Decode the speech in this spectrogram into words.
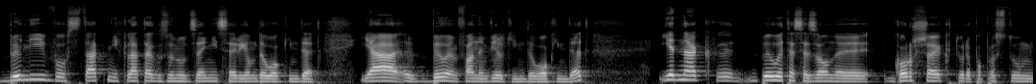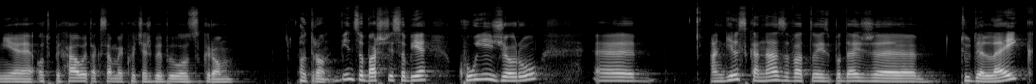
byli w ostatnich latach znudzeni serią The Walking Dead. Ja y, byłem fanem wielkim The Walking Dead, jednak były te sezony gorsze, które po prostu mnie odpychały, tak samo jak chociażby było z Grom o Tron. Więc zobaczcie sobie ku jezioru. E, angielska nazwa to jest bodajże To the Lake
